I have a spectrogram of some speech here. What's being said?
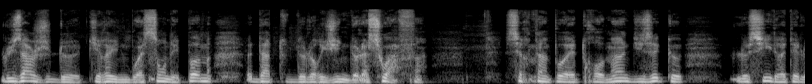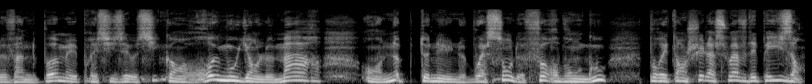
L'usage de tirer une boisson des pommes date de l'origine de la soif. Certains poètes romains disaient que le cidre était le vin de pomme et précisaient aussi qu'en remouillant le mar, on obtenait une boisson de fort bon goût pour étancher la soif des paysans.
